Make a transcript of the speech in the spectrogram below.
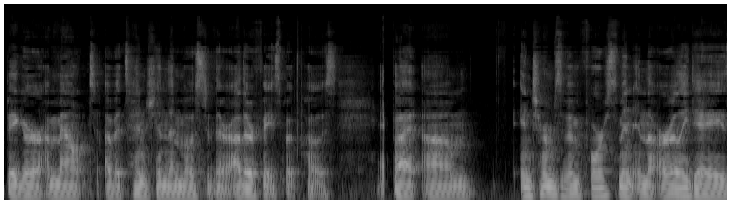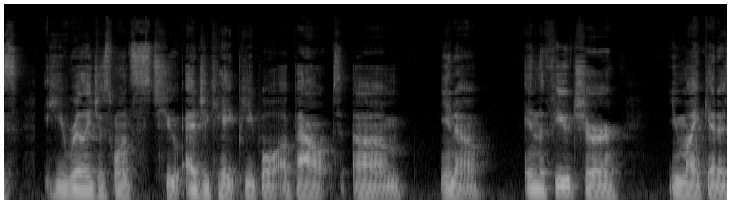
bigger amount of attention than most of their other Facebook posts. But, um, in terms of enforcement in the early days, he really just wants to educate people about, um, you know, in the future, you might get a,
